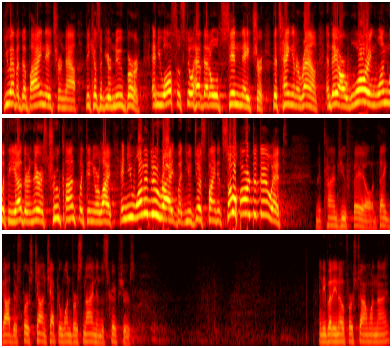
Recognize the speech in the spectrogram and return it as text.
you have a divine nature now because of your new birth, and you also still have that old sin nature that's hanging around, and they are warring one with the other, and there is true conflict in your life, and you want to do right, but you just find it so hard to do it. And at times you fail. And thank God there's 1 John chapter 1 verse 9 in the scriptures. Anybody know 1 John 1 9?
